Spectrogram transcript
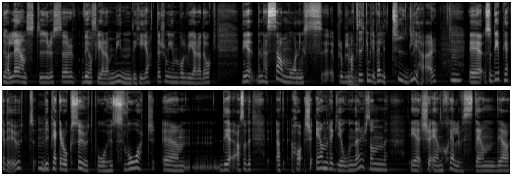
Vi har länsstyrelser, vi har flera myndigheter som är involverade och det, den här samordningsproblematiken mm. blir väldigt tydlig här. Mm. Eh, så det pekar vi ut. Mm. Vi pekar också ut på hur svårt eh, det, alltså det, att ha 21 regioner som är 21 självständiga Eh,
